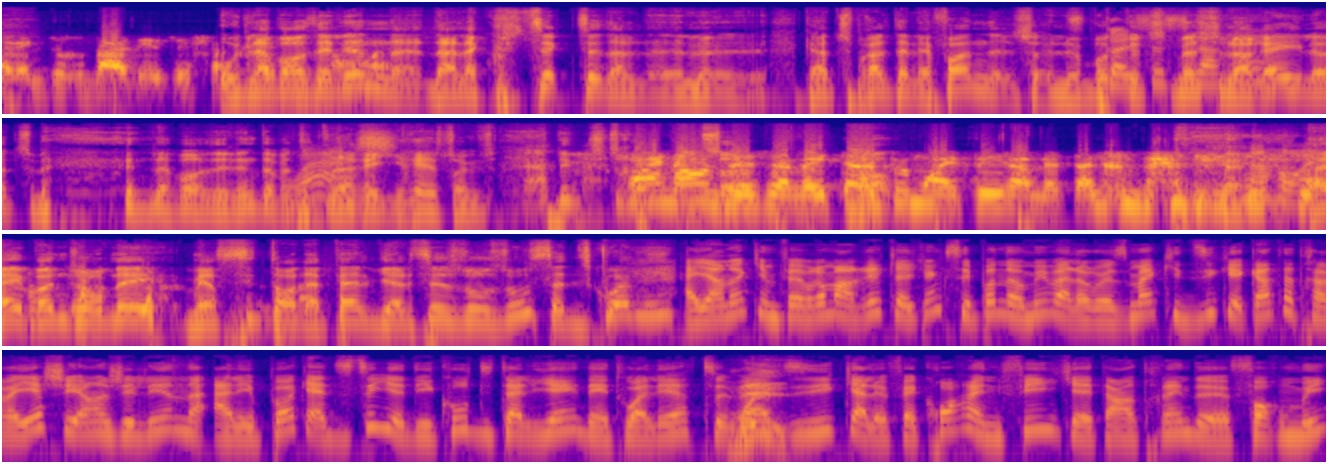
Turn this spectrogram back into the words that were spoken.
avec du ruban adhésif. Ou de la Après, vaseline sinon, ouais. dans l'acoustique, tu sais, dans le, le- quand tu prends le téléphone, le bout que tu mets sur l'oreille, là, tu mets de la vaseline, t'as fait toute l'oreille graisseuse. Des petits trucs Ouais, non, comme ça. je- j'avais été un peu moins pire en mettant le ruban. Ouais. Hey, bonne journée. Merci de ton appel. Via le 6 Zozo, ça dit quoi, Mi? Il y en a qui me fait vraiment rire. Quelqu'un qui s'est pas nommé, malheureusement, qui dit que quand elle travaillait chez Angéline à l'époque, elle dit, tu sais, il y a des cours d'italien dans les toilettes. Oui. Elle dit qu'elle a fait croire à une fille qui était en train de former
